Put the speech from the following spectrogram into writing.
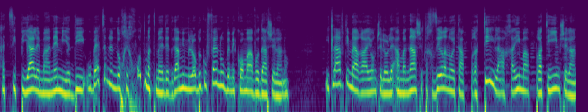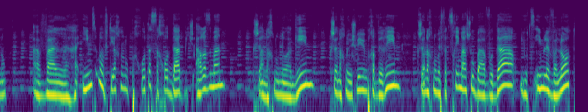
הציפייה למענה מיידי ובעצם לנוכחות מתמדת, גם אם לא בגופנו, במקום העבודה שלנו. התלהבתי מהרעיון שלו לאמנה שתחזיר לנו את הפרטי לחיים הפרטיים שלנו. אבל האם זה מבטיח לנו פחות הסחות דעת בשאר הזמן? כשאנחנו נוהגים, כשאנחנו יושבים עם חברים, כשאנחנו מפצחים משהו בעבודה, יוצאים לבלות,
